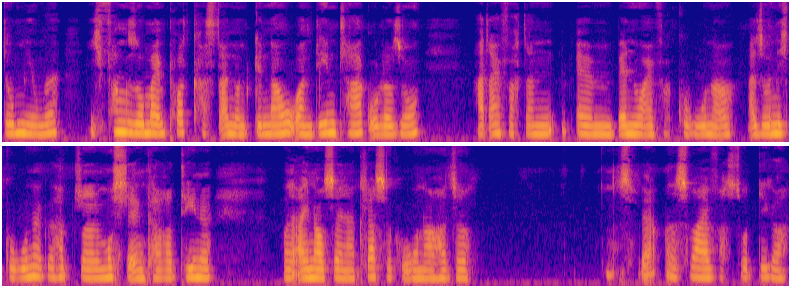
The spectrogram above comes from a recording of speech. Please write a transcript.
dumm, Junge. Ich fange so meinen Podcast an und genau an dem Tag oder so hat einfach dann ähm, Benno einfach Corona, also nicht Corona gehabt, sondern musste in Quarantäne, weil einer aus seiner Klasse Corona hatte. Das, wär, das war einfach so, Digga.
